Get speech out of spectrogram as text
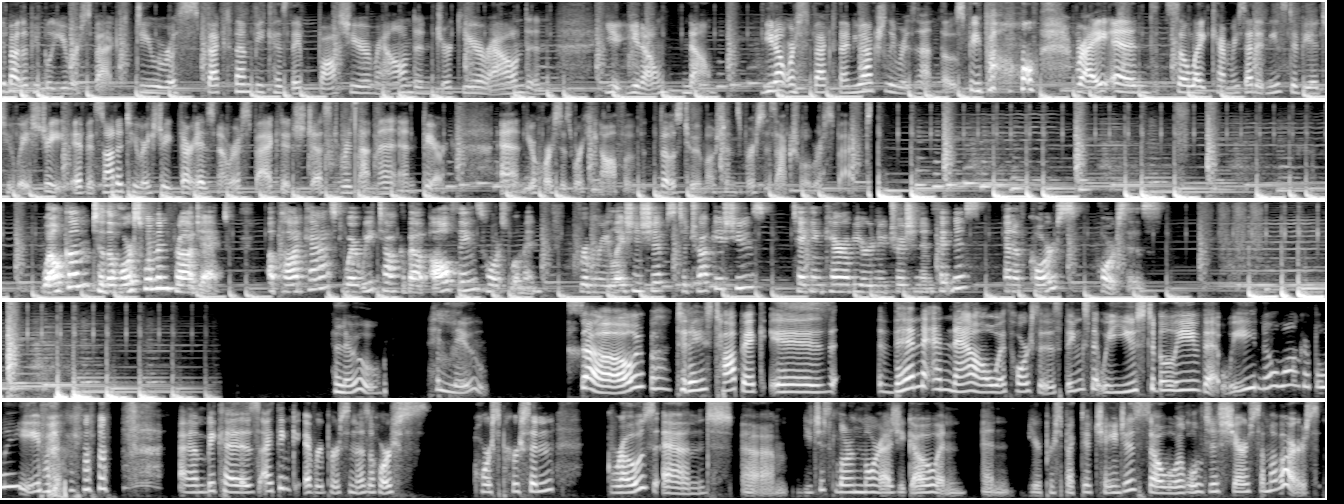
think about the people you respect. Do you respect them because they boss you around and jerk you around and you you know, no. You don't respect them. You actually resent those people, right? And so like Camri said it needs to be a two-way street. If it's not a two-way street, there is no respect. It's just resentment and fear. And your horse is working off of those two emotions versus actual respect. Welcome to the Horsewoman Project, a podcast where we talk about all things horsewoman, from relationships to truck issues, taking care of your nutrition and fitness, and of course, horses. Hello. Hello. So, today's topic is then and now with horses, things that we used to believe that we no longer believe. um, because I think every person as a horse horse person grows and um, you just learn more as you go and and your perspective changes. So we'll just share some of ours.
